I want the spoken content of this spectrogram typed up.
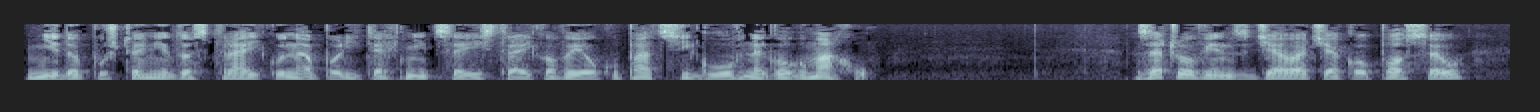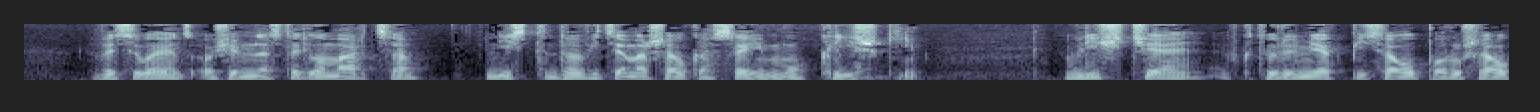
niedopuszczenie do strajku na Politechnice i strajkowej okupacji głównego gmachu. Zaczął więc działać jako poseł, wysyłając 18 marca list do wicemarszałka Sejmu Kliszki. W liście, w którym, jak pisał, poruszał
